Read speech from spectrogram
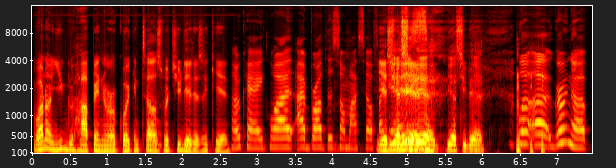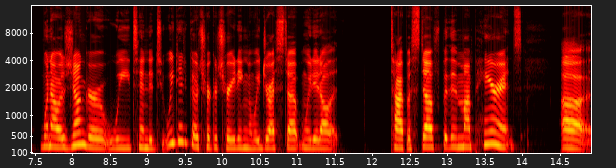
why don't you hop in real quick and tell us what you did as a kid? Okay. Well, I, I brought this on myself. I Yes, you Yes, you did. did. Yes, you did. well, uh, growing up, when I was younger, we tended to we did go trick or treating and we dressed up and we did all that type of stuff. But then my parents, uh,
